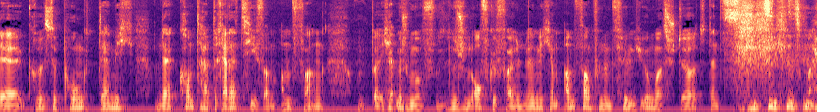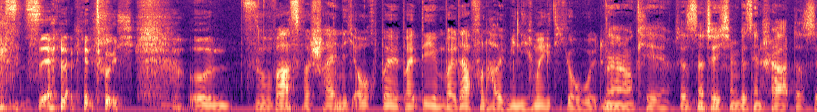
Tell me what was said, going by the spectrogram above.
äh, größte Punkt, der mich, und der kommt halt relativ am Anfang. Und ich habe mir schon, auf, mir schon aufgefallen, wenn mich am Anfang von einem Film nicht irgendwas stört, dann zieht sich das meistens sehr lange durch. Und so war es wahrscheinlich auch bei, bei dem, weil davon habe ich mich nicht mehr richtig erholt. Ja, okay. Das ist natürlich ein bisschen schade, dass,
